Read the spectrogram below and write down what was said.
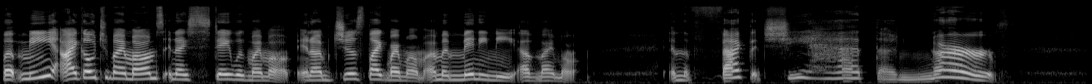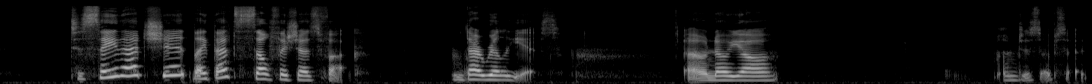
But me, I go to my mom's and I stay with my mom. And I'm just like my mom. I'm a mini me of my mom. And the fact that she had the nerve to say that shit, like, that's selfish as fuck. That really is. Oh no, y'all. I'm just upset.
